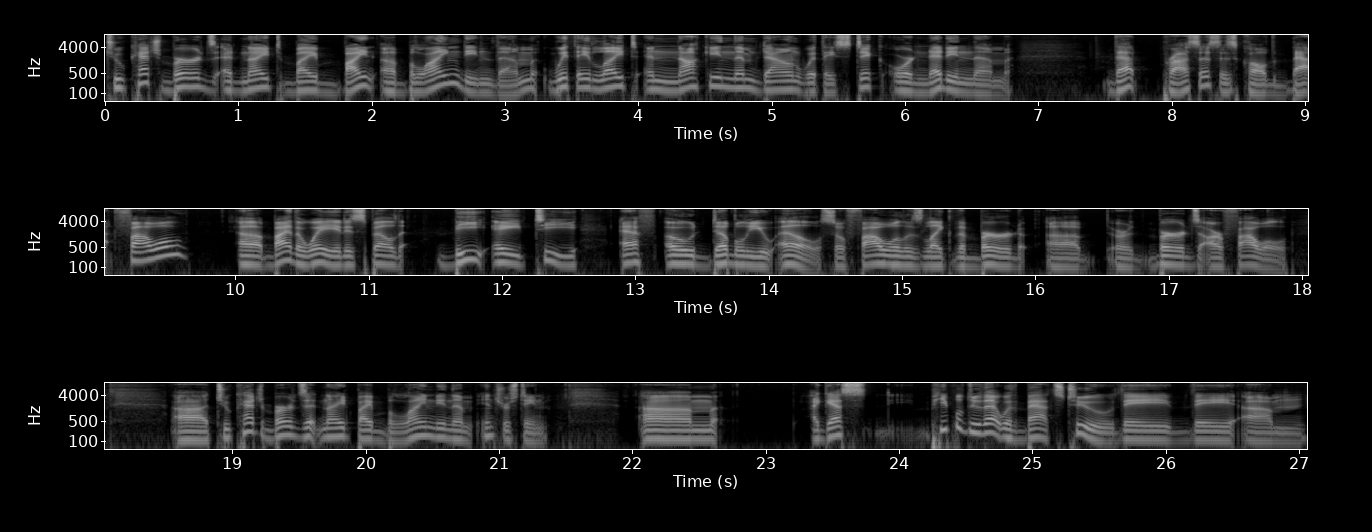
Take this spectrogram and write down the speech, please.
To catch birds at night by bind, uh, blinding them with a light and knocking them down with a stick or netting them. That process is called bat fowl. Uh, by the way, it is spelled B A T F O W L. So fowl is like the bird, uh, or birds are fowl. Uh, to catch birds at night by blinding them. Interesting. Um, I guess people do that with bats too. They they um,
